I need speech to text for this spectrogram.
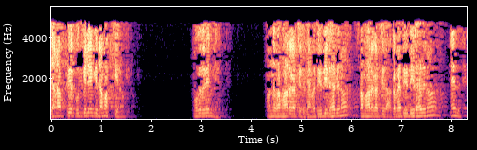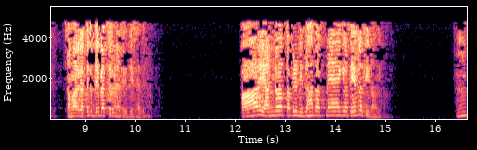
ජනප්‍රිය පුද්ගලයෙක්ගේ නමක් කියනවා. මොකද වෙන්නේ? ඔන්න සමහර කට්ටියට කැමති විදිහට හැදෙනවා, සමහර කට්ටියට අකමැති විදිහට හැදෙනවා නේද? සමහර කට්ටියට දෙපැත්තටම නැති විදිහට හැදෙනවා. පාරේ යන්නවත් අපිට නිදහසක් නැහැ කියලා තේරලා තියෙනවා. හ්ම්.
